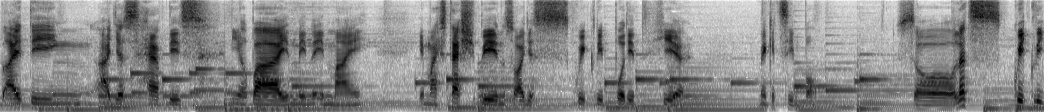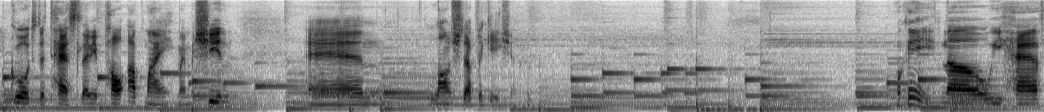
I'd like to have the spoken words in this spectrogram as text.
But I think I just have this nearby in, in my in my stash bin, so I just quickly put it here, make it simple. So let's quickly go to the test. Let me power up my, my machine and launch the application. Okay, now we have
